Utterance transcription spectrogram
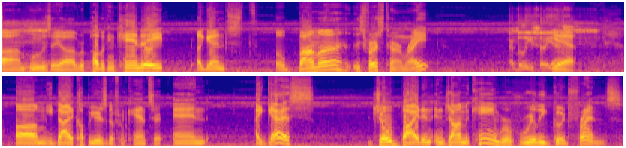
um, who was a uh, Republican candidate against Obama his first term, right? I believe so. Yes. Yeah. Um, he died a couple years ago from cancer, and I guess Joe Biden and John McCain were really good friends.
